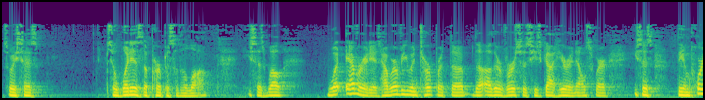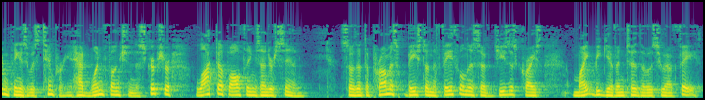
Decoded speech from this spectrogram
So he says, so what is the purpose of the law? He says, well, whatever it is, however you interpret the, the other verses he's got here and elsewhere, he says, the important thing is it was temporary. It had one function. The scripture locked up all things under sin so that the promise based on the faithfulness of Jesus Christ might be given to those who have faith.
